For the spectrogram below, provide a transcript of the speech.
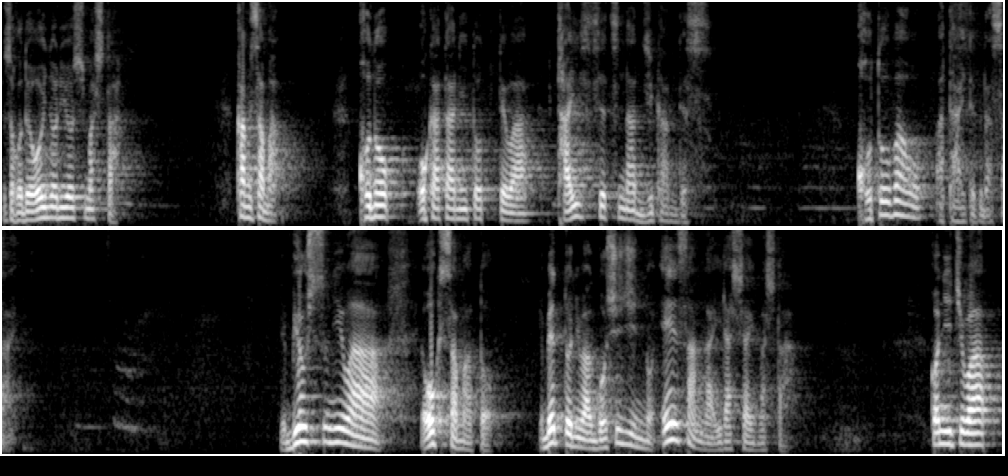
う。そこでお祈りをしました。神様このお方にとっては大切な時間です。言葉を与えてください。病室には奥様とベッドにはご主人の A さんがいらっしゃいました。こんにちは。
